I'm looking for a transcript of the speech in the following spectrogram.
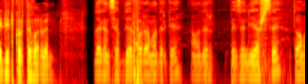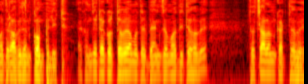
এডিট করতে পারবেন। দেখেন সেভ দেওয়ার পরে আমাদেরকে, আমাদের পেজে নিয়ে আসছে। তো আমাদের আবেদন কমপ্লিট এখন যেটা করতে হবে, আমাদের ব্যাংক জমা দিতে হবে। তো চালান কাটতে হবে।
